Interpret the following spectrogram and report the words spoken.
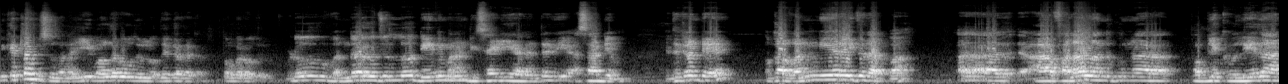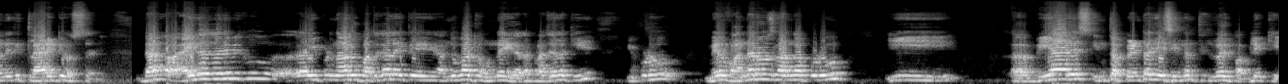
మీకు ఎట్లా అనిపిస్తుంది అన్న? ఈ వంద రోజుల్లో దగ్గర దగ్గర తొంభై రోజుల్లో? ఇప్పుడు వంద రోజుల్లో దీన్ని మనం డిసైడ్ చేయాలంటే అది అసాధ్యం. ఎందుకంటే ఒక వన్ ఇయర్ అయితే తప్ప ఆ, ఫలాలు అందుకున్న పబ్లిక్ లేదా అనేది క్లారిటీ వస్తుంది దాంట్లో అయినా కానీ మీకు ఇప్పుడు నాలుగు పథకాలు అయితే అందుబాటులో ఉన్నాయి కదా ప్రజలకి ఇప్పుడు మేము వంద రోజులు అన్నప్పుడు ఈ బీఆర్ఎస్ ఇంత పెంట చేసిందని తెలియదు పబ్లిక్కి.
